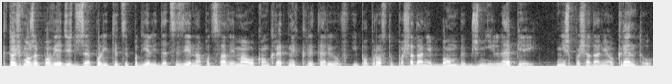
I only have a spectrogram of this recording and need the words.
Ktoś może powiedzieć, że politycy podjęli decyzję na podstawie mało konkretnych kryteriów i po prostu posiadanie bomby brzmi lepiej niż posiadanie okrętu,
